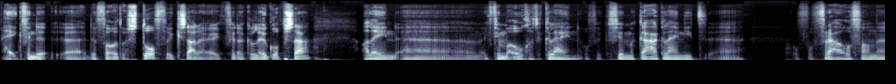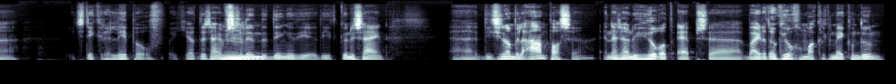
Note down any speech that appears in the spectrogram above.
hey, ik vind de, eh de foto's tof, ik, sta er, ik vind dat ik er leuk op sta. Alleen, ik vind mijn ogen te klein. Of ik vind mijn kaaklijn niet. Of voor vrouwen van, eh, iets dikkere lippen. Of weet je, er zijn Mm. verschillende dingen die, die het kunnen zijn. eh, die ze dan willen aanpassen. En er zijn nu heel wat apps eh, waar je dat ook heel gemakkelijk mee kan doen.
